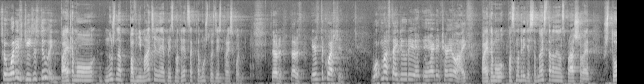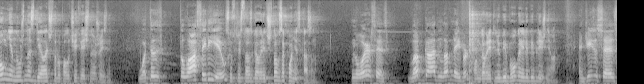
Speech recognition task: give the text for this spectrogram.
So, what is Jesus doing? Поэтому нужно повнимательнее присмотреться к тому, что здесь происходит. Notice, notice, here's the question What must I do to inherit eternal life? Поэтому, посмотрите, с одной стороны он спрашивает, что мне нужно сделать, чтобы получить вечную жизнь. What does the law say to you? Иисус Христос говорит, что в законе сказано. And the lawyer says, Love God and love neighbor. Он говорит, люби Бога и люби ближнего. And Jesus says,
